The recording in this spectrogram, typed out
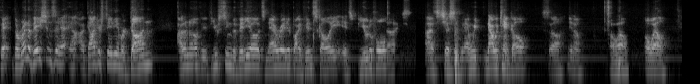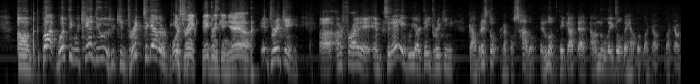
The, the renovations at uh, Dodger Stadium are done. I don't know if, if you've seen the video. It's narrated by Vince Scully. It's beautiful. Nice. Uh, it's just, and we now we can't go. So you know, Oh well. oh well. Um, but one thing we can do is we can drink together. We can drink. Day drinking. Yeah. Day drinking uh, on a Friday, and today we are day drinking Cabresto Reposado. And look, they got that on the label. They have a like a like a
